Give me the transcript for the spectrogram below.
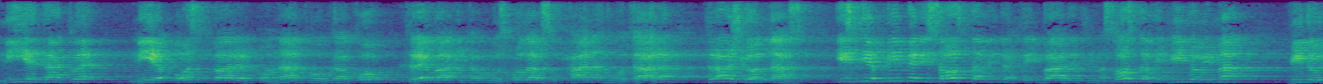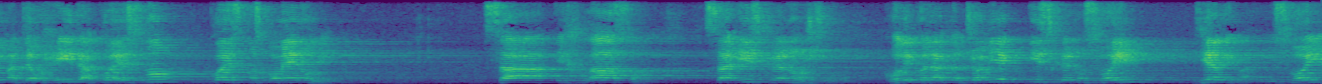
nije dakle nije ostvaren onako kako treba i kako gospodar subhanahu wa ta'ala traži od nas. Isti je primjer i sa ostalim dakle ibadetima, sa ostalim vidovima, vidovima teuhida koje smo koje smo spomenuli. Sa ihlasom, sa iskrenošću. Koliko dakle čovjek iskren u svojim djelima, u svojim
